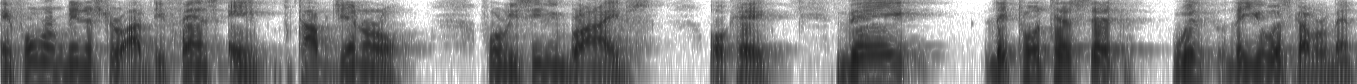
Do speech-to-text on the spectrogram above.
a former minister of defense, a top general for receiving bribes. Okay. They, they protested with the U.S. government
